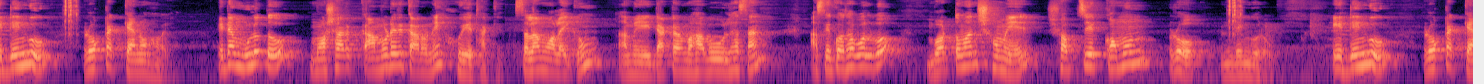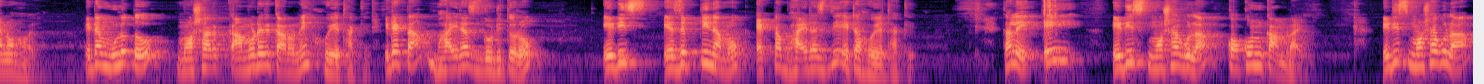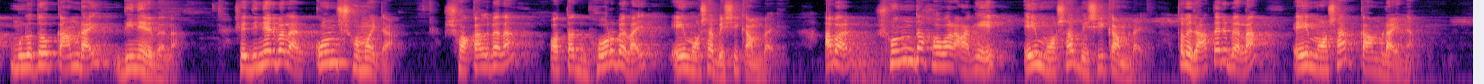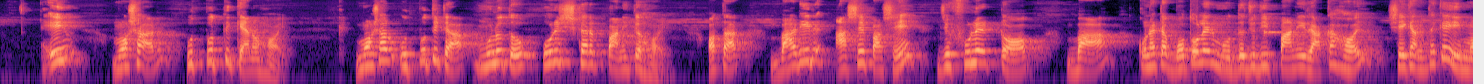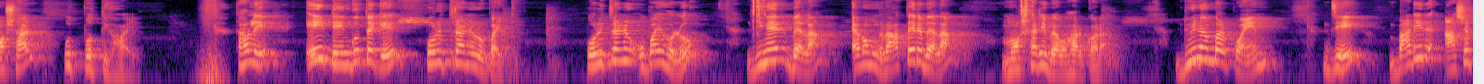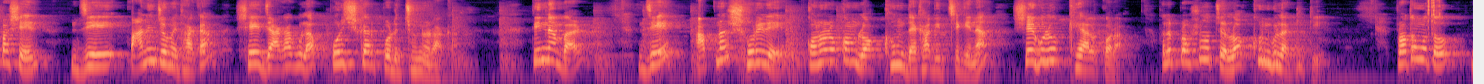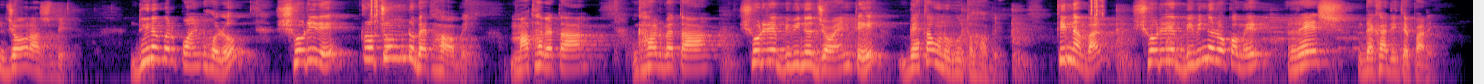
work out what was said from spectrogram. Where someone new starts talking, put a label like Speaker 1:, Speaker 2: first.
Speaker 1: এই ডেঙ্গু রোগটা কেন হয়? এটা মূলত মশার কামড়ের কারণে হয়ে থাকে। সালামু আলাইকুম, আমি ডাক্তার মাহবুবুল হাসান। আজকে কথা বলব বর্তমান সময়ের সবচেয়ে কমন রোগ, ডেঙ্গু রোগ। এই ডেঙ্গু রোগটা কেন হয়? এটা মূলত মশার কামড়ের কারণে হয়ে থাকে। এটা একটা ভাইরাস গঠিত রোগ। এডিস এজেপ্টি নামক একটা ভাইরাস দিয়ে এটা হয়ে থাকে। তাহলে এই এডিস মশাগুলা কখন কামড়ায়? এডিস মশাগুলা মূলত কামড়ায় দিনের বেলা। সে দিনের বেলার কোন সময়টা? সকালবেলা, অর্থাৎ ভোরবেলায় এই মশা বেশি কামড়ায়। আবার সন্ধ্যা হওয়ার আগে এই মশা বেশি কামড়ায়। তবে রাতের বেলা এই মশা কামড়ায় না। এই মশার উৎপত্তি কেন হয়? মশার উৎপত্তিটা মূলত পরিষ্কার পানিতে হয়। অর্থাৎ বাড়ির আশেপাশে যে ফুলের টব বা কোনো একটা বোতলের মধ্যে যদি পানি রাখা হয় সেখান থেকে এই মশার উৎপত্তি হয়। তাহলে এই ডেঙ্গু থেকে পরিত্রাণের উপায় কী? পরিত্রাণের উপায় হলো দিনের বেলা এবং রাতের বেলা মশারি ব্যবহার করা। দুই নম্বর পয়েন্ট যে বাড়ির আশেপাশের যে পানি জমে থাকা, সেই জায়গাগুলো পরিষ্কার পরিচ্ছন্ন রাখা। তিন নাম্বার, যে আপনার শরীরে কোনো রকম লক্ষণ দেখা দিচ্ছে কিনা, সেগুলো খেয়াল করা। তাহলে প্রশ্ন হচ্ছে, লক্ষণগুলো কী কী? প্রথমত, জ্বর আসবে। দুই নম্বর পয়েন্ট হলো, শরীরে প্রচণ্ড ব্যথা হবে। মাথা ব্যথা, ঘাড় ব্যথা, শরীরে বিভিন্ন জয়েন্টে ব্যথা অনুভূত হবে। তিন নাম্বার, শরীরে বিভিন্ন রকমের রেশ দেখা দিতে পারে।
